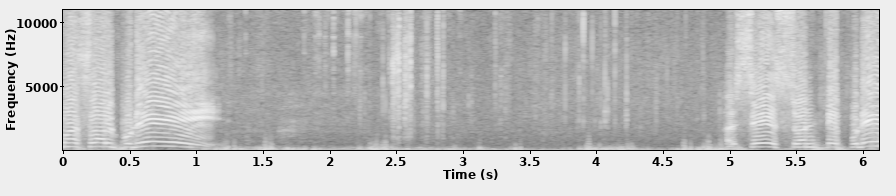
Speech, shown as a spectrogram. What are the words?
ಎಗ್ ಮಸಾಲ ಪುಡಿ ಹಸಿ ಶುಂಠಿ ಪುಡಿ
